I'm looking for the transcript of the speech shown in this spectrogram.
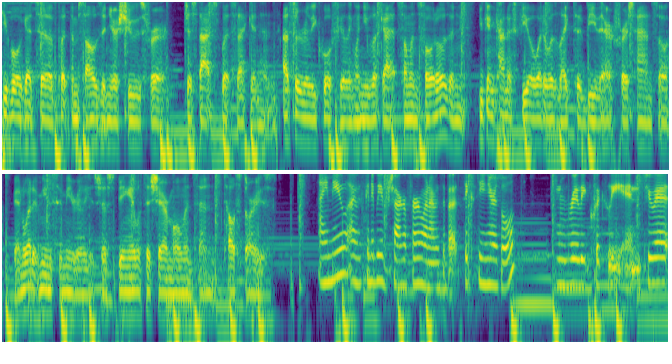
people get to put themselves in your shoes for just that split second. And that's a really cool feeling when you look at someone's photos and you can kind of feel what it was like to be there firsthand. So, and what it means to me really is just being able to share moments and tell stories. I knew I was going to be a photographer when I was about 16 years old. And really quickly into it,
